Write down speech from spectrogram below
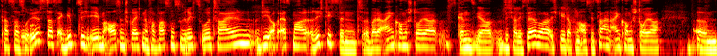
Dass das so ist, das ergibt sich eben aus entsprechenden Verfassungsgerichtsurteilen, die auch erstmal richtig sind. Bei der Einkommensteuer, das kennen Sie ja sicherlich selber, ich gehe davon aus, Sie zahlen Einkommensteuer. Ähm,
